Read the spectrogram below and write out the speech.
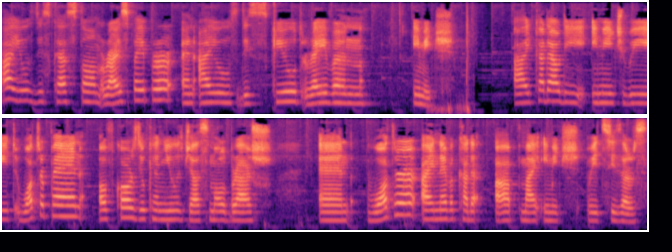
I use this custom rice paper and I use this cute raven image. I cut out the image with water pen. Of course, you can use just small brush and water. I never cut up my image with scissors.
